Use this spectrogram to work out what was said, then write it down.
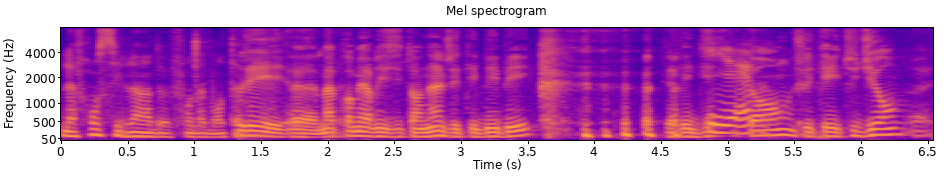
la France et l'Inde, fondamentalement? Écoutez, euh, ma première visite en Inde, j'étais bébé. J'avais 18 Hier. ans, j'étais étudiant. Ouais.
